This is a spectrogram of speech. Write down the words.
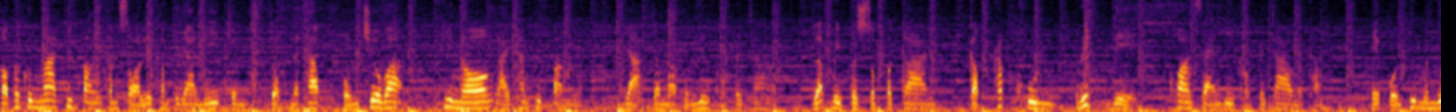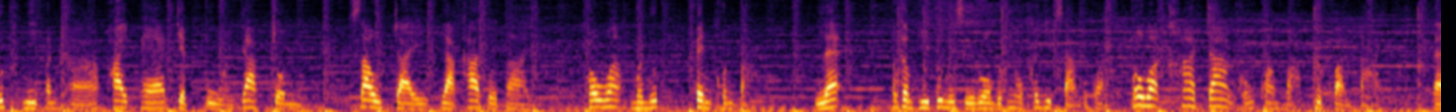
ขอบพระคุณมากที่ฟังคำสอนหรือคำพยานนี้จนจบนะครับ ผมเชื่อว่าพี่น้องหลายท่านที่ฟังเนี่ย อยากจะมาเป็นลูกของพระเจ้า และมีประสบการณ์กับพระคุณฤทธิเดชความแสนดีของพระเจ้านะครับ เหตุผลที่มนุษย์มีปัญหาพ่ายแพ้ เจ็บป่วยยากจน เศร้าใจ อยากฆ่าตัวตาย เพราะว่ามนุษย์เป็นคนบาปและพระคัมภีร์พูดในสือโรมบทที่6ข้อ23บอกว่า เพราะว่าค่าจ้างของความบาปคือความตาย แต่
